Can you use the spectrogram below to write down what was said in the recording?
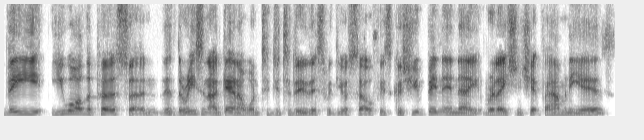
the you are the person. The, the reason again I wanted you to do this with yourself is because you've been in a relationship for how many years?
